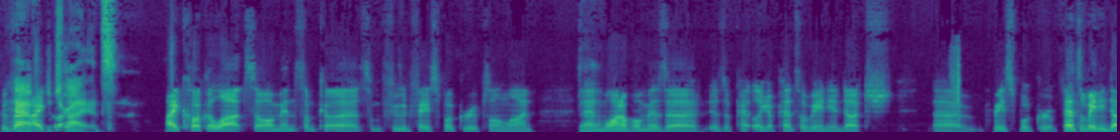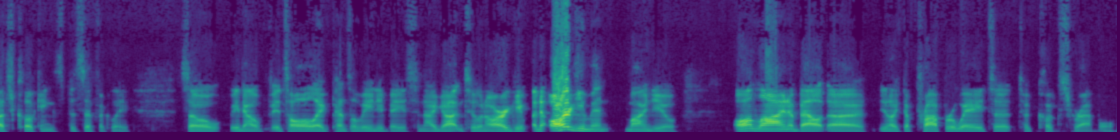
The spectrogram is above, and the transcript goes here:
because have I, I cook- try it. I cook a lot, so I'm in some uh, some food Facebook groups online, Uh-huh. and one of them is a is a like a Pennsylvania Dutch uh, Facebook group, Pennsylvania Dutch cooking specifically. So you know, it's all like Pennsylvania based, and I got into an argument, an argument, mind you, online about uh, you know, like the proper way to to cook scrapple.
